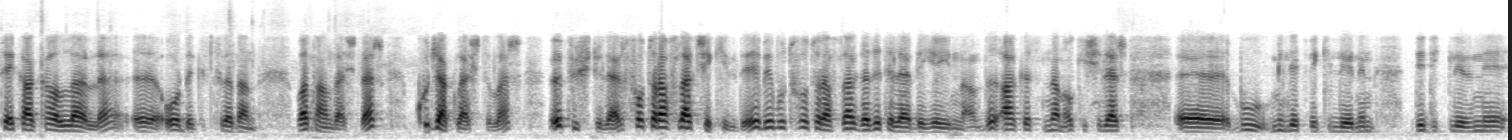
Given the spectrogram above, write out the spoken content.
PKK'lılarla e, oradaki sıradan vatandaşlar kucaklaştılar, öpüştüler, fotoğraflar çekildi ve bu fotoğraflar gazetelerde yayınlandı. Arkasından o kişiler e, bu milletvekillerinin dediklerini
